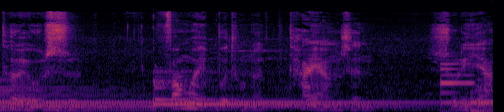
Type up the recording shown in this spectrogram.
特尤斯、方位不同的太阳神苏里亚、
